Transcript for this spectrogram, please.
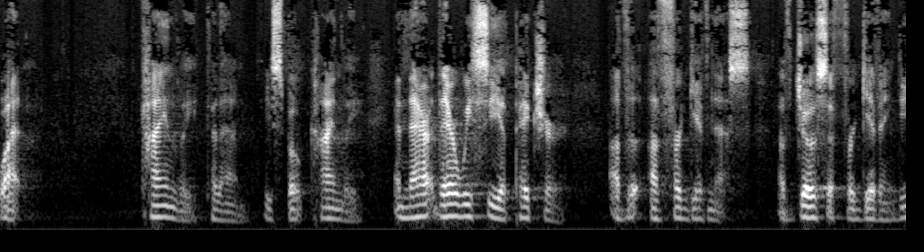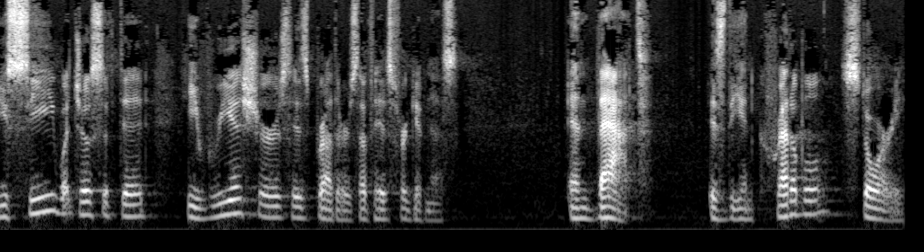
what? Kindly to them. He spoke kindly. And there, there we see a picture of, the, of forgiveness, of Joseph forgiving. Do you see what Joseph did? He reassures his brothers of his forgiveness. And that is the incredible story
